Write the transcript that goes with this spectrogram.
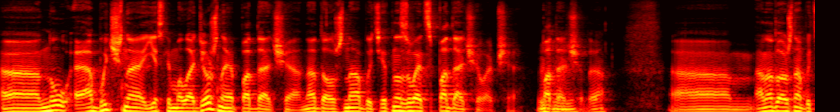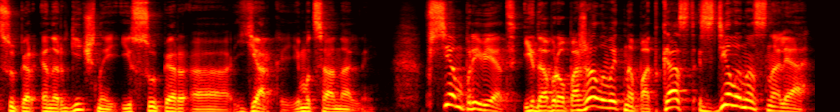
А, ну, обычно, если молодежная подача, она должна быть... Это называется подача вообще. Подача, да. А, Она должна быть супер энергичной и супер а, яркой, эмоциональной. Всем привет и добро пожаловать на подкаст «Сделано с нуля».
